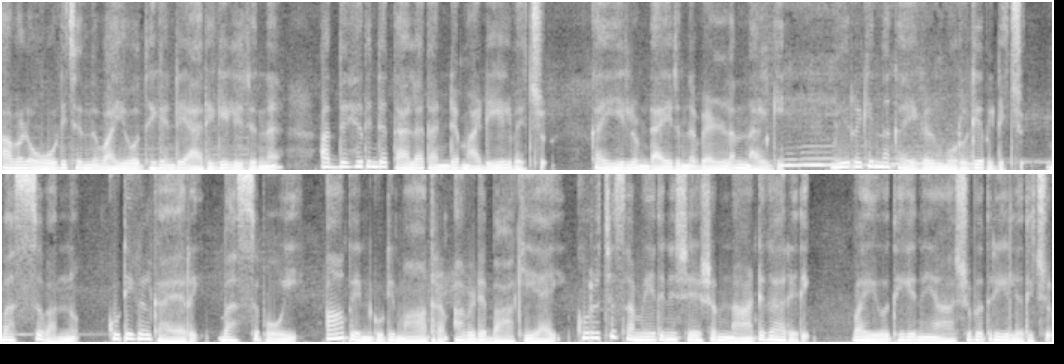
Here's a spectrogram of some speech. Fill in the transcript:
അവൾ ഓടിച്ചെന്ന് വയോധികന്റെ അരികിലിരുന്ന് അദ്ദേഹത്തിന്റെ തല തന്റെ മടിയിൽ വെച്ചു. കയ്യിലുണ്ടായിരുന്ന വെള്ളം നൽകി. വിറകുന്ന കൈകൾ മുറുകെ പിടിച്ചു. ബസ് വന്നു. കുട്ടികൾ കയറി. ബസ് പോയി. ആ പെൺകുട്ടി മാത്രം അവിടെ ബാക്കിയായി. കുറച്ചു സമയത്തിന് ശേഷം നാട്ടുകാരെത്തി. വയോധികനെ ആശുപത്രിയിലെത്തിച്ചു.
